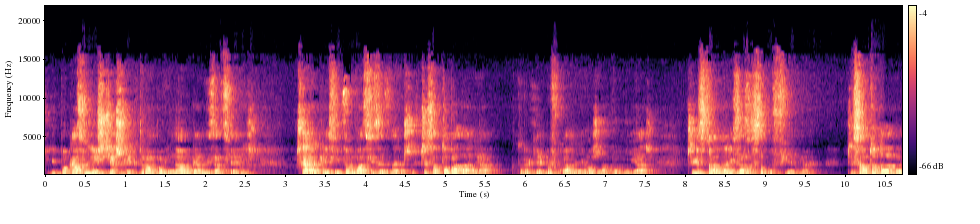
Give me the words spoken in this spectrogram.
czyli pokazuje ścieżkę, którą powinna organizacja iść, czerpie z informacji zewnętrznych. Czy są to badania, których jakby wkładu nie można pomijać, czy jest to analiza zasobów firmy, czy są to dane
